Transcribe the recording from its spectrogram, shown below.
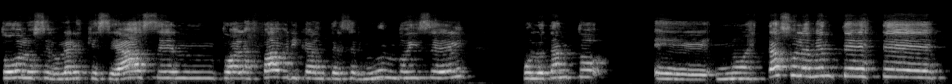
todos los celulares que se hacen, todas las fábricas en tercer mundo, dice él, por lo tanto, eh, no está solamente este,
